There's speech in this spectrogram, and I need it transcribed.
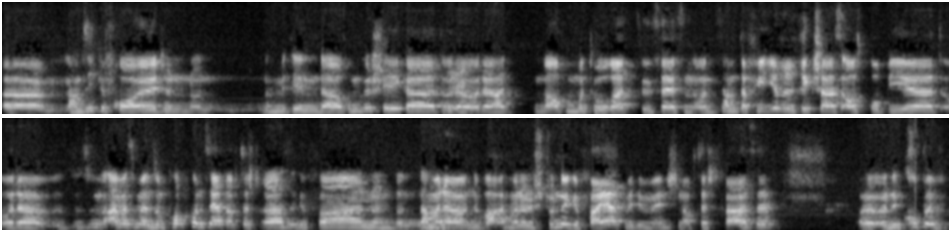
äh, haben sich gefreut und, und mit denen da rumgeschäkert oder, ja. oder hat mal auf dem Motorrad gesessen und haben dafür ihre Rikschas ausprobiert oder einmal sind wir in so ein Popkonzert auf der Straße gefahren und dann haben wir da eine, haben wir da eine Stunde gefeiert mit den Menschen auf der Straße. Und eine Gruppe,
